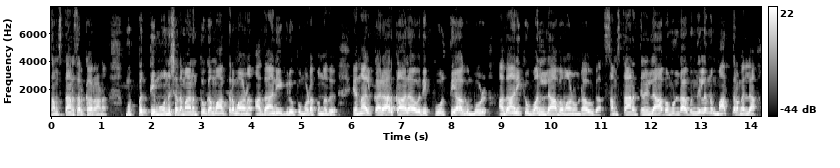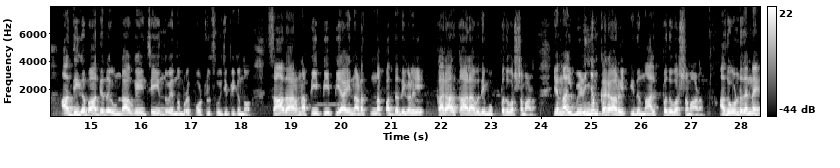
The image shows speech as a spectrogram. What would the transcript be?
സംസ്ഥാന സർക്കാരാണ്. മുപ്പത്തി മൂന്ന് ശതമാനം തുക മാത്രമാണ് അദാനി ഗ്രൂപ്പ് മുടക്കുന്നത്. എന്നാൽ കരാർ കാലാവധി പൂർത്തിയാകുമ്പോൾ അദാനിക്ക് വൻ ലാഭമാണ് ഉണ്ടാവുക. സംസ്ഥാനത്തിന് ലാഭമുണ്ടാകുന്നില്ലെന്ന് മാത്രമല്ല അധിക ബാധ്യത ഉണ്ടാവുകയും ചെയ്യുന്നുവെന്നും റിപ്പോർട്ടിൽ സൂചിപ്പിക്കുന്നു. സാധാരണ പി പി പി ആയി നടത്തുന്ന പദ്ധതികളിൽ കരാർ കാലാവധി മുപ്പത് വർഷമാണ്. എന്നാൽ വിഴിഞ്ഞം കരാറിൽ ഇത് നാൽപ്പത് വർഷമാണ്. അതുകൊണ്ട് തന്നെ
